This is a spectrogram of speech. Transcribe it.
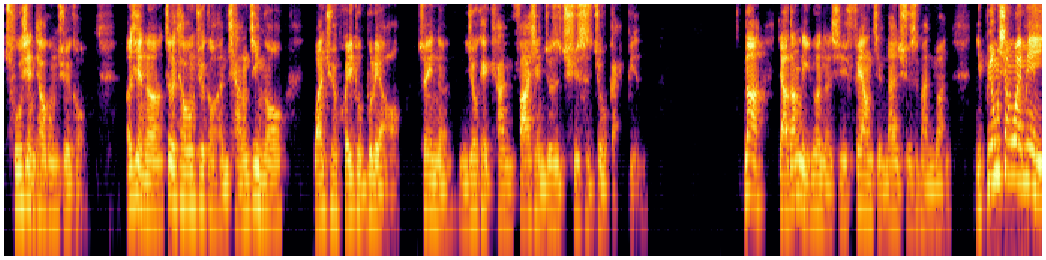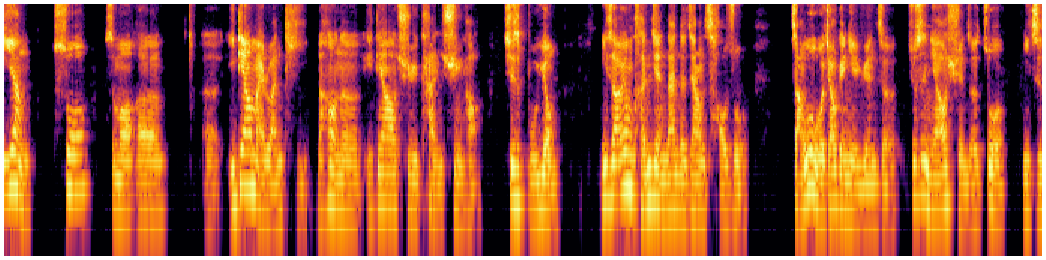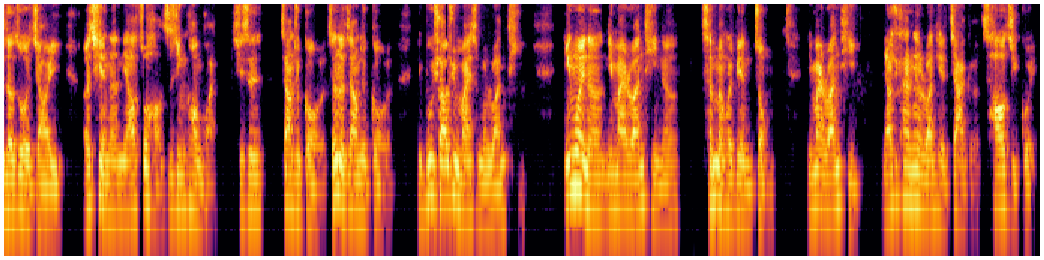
出现跳空缺口，而且呢，这个跳空缺口很强劲哦，完全回补不了，所以呢，你就可以看发现就是趋势就改变。那亚当理论呢，其实非常简单的趋势判断，你不用像外面一样说什么呃呃一定要买软体，然后呢一定要去看讯号，其实不用，你只要用很简单的这样操作，掌握我教给你的原则，就是你要选择做你值得做的交易，而且呢你要做好资金控管，其实这样就够了，真的这样就够了，你不需要去买什么软体，因为呢你买软体呢成本会变重，你买软体。你要去看那个软体的价格超级贵，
